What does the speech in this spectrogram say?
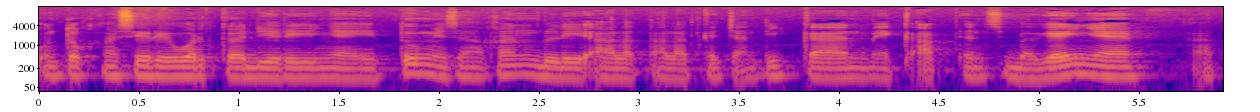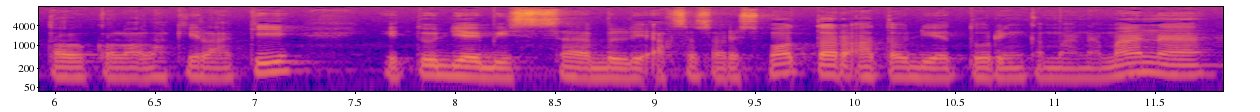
untuk ngasih reward ke dirinya itu misalkan beli alat-alat kecantikan, make up dan sebagainya. Atau kalau laki-laki itu dia bisa beli aksesoris motor atau dia touring ke mana-mana.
